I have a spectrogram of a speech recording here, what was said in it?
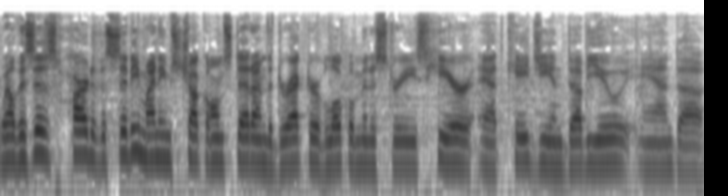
Well, this is Heart of the City. My name is Chuck Olmstead. I'm the director of local ministries here at KGNW, and uh,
